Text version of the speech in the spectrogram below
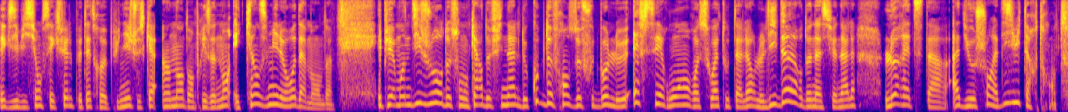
L'exhibition sexuelle peut être punie jusqu'à un an d'emprisonnement et 15 000 euros d'amende. Et puis à moins de 10 jours de son quart de finale de Coupe de France de football, le FC Rouen reçoit tout à l'heure le leader de National, le Red Star, à Diochon à 18h30.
